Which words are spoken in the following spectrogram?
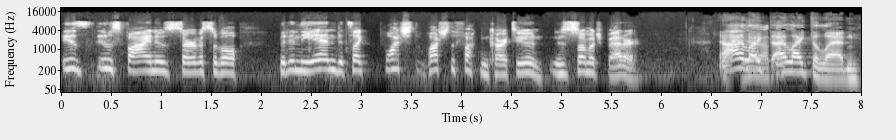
it was it was fine, it was serviceable. But in the end, it's like watch watch the fucking cartoon. It was so much better. I liked I, liked Aladdin.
